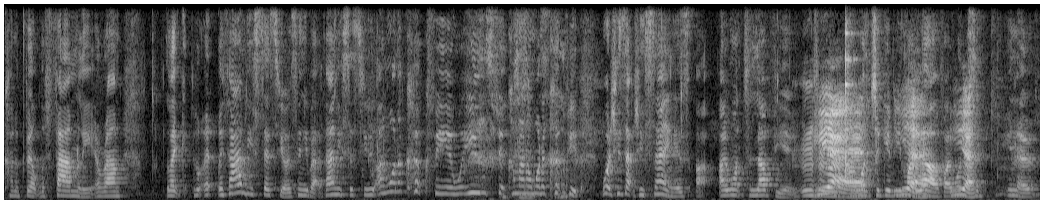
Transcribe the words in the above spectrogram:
kind of built the family around. Like if Andi says to you, I was thinking about it, if Andi says to you, "I want to cook for you. Will you come around? I want to cook for you." What she's actually saying is, "I, I want to love you. Mm-hmm. Yeah. I want to give you my love. I want Yeah. to, you know."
